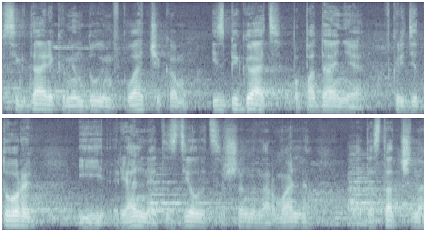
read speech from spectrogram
всегда рекомендуем вкладчикам избегать попадания в кредиторы, и реально это сделать совершенно нормально. Э, достаточно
